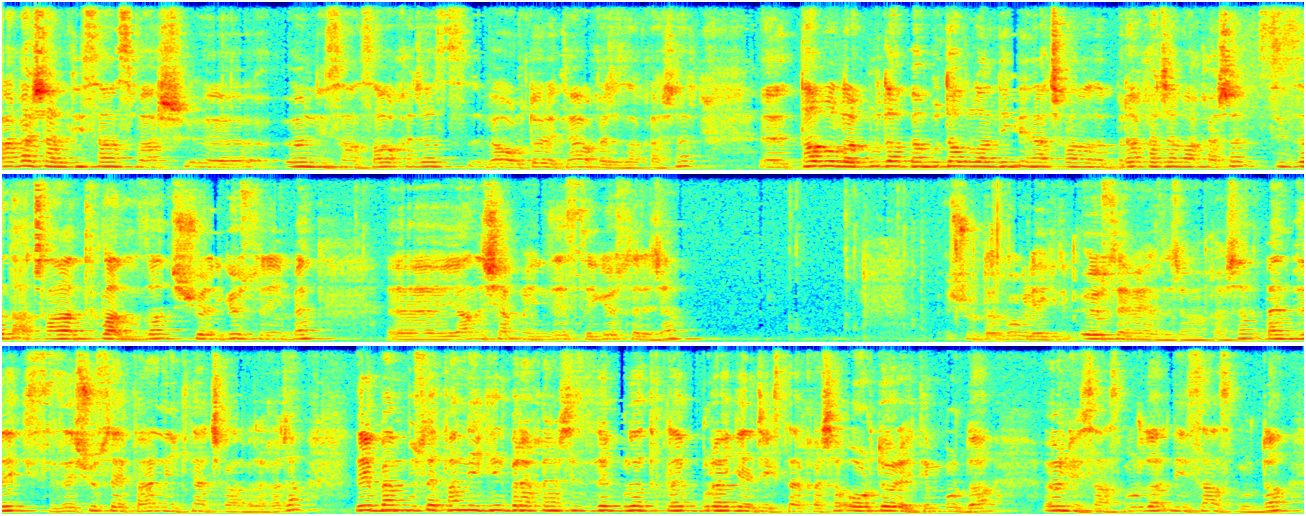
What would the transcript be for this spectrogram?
Arkadaşlar lisans var. Ee, ön lisansa bakacağız ve orta öğretime bakacağız arkadaşlar. Ee, tablolar burada. Ben bu tabloların linklerini açıklamada bırakacağım arkadaşlar. Siz de açıklamada tıkladığınızda şöyle göstereyim ben. Ee, yanlış yapmayın diye size göstereceğim. Şurada Google'e gidip ÖSYM yazacağım arkadaşlar. Ben direkt size şu sayfanın linkini açıklamada bırakacağım. Direkt ben bu sayfanın linkini bırakacağım. Siz direkt burada tıklayıp buraya geleceksiniz arkadaşlar. Orta öğretim burada. Ön lisans burada, lisans burada.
